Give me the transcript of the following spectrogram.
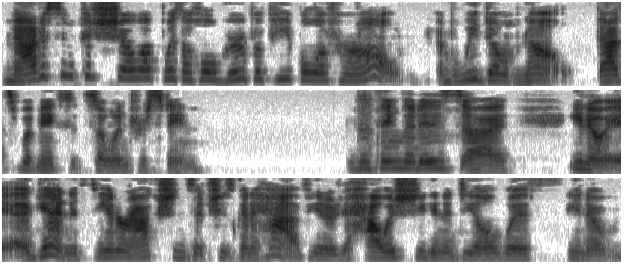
Madison could show up with a whole group of people of her own I mean, we don't know. That's what makes it so interesting. The thing that is uh you know again it's the interactions that she's going to have. You know how is she going to deal with you know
